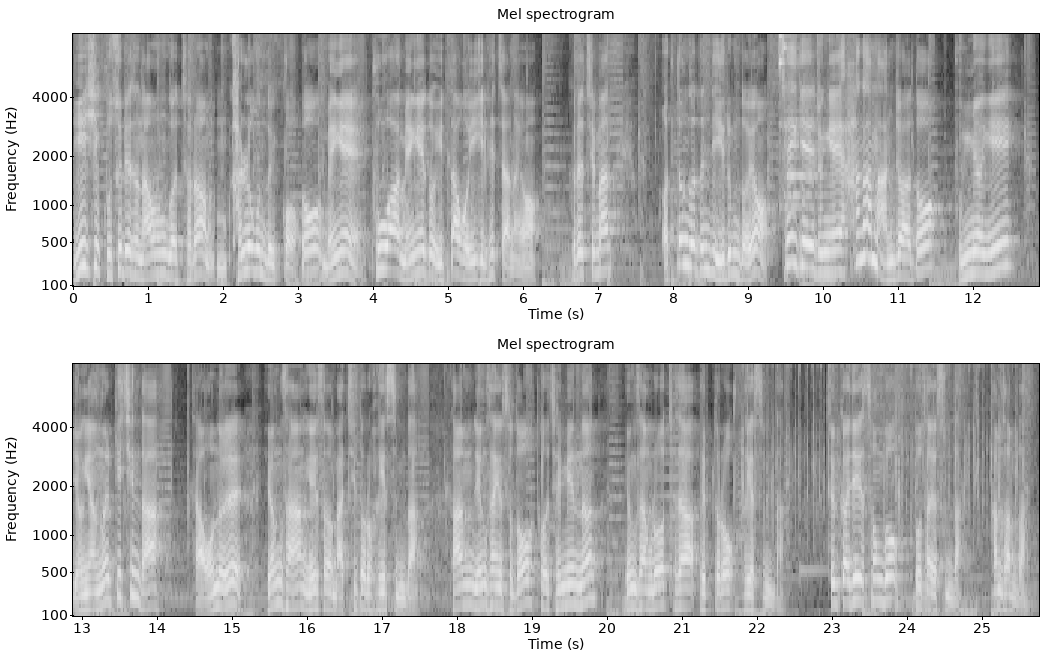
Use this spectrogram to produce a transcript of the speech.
29술에서 나오는 것처럼 음, 갈로군도 있고 또 명예, 부와 명예도 있다고 얘기를 했잖아요. 그렇지만 어떤 거든지 이름도요 세 개 중에 하나만 안 좋아도 분명히 영향을 끼친다. 자 오늘 영상 여기서 마치도록 하겠습니다. 다음 영상에서도 더 재미있는 영상으로 찾아뵙도록 하겠습니다. 지금까지 성곡 도사였습니다. 감사합니다.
